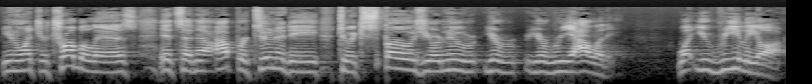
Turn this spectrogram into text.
You know what your trouble is? It's an opportunity to expose your new, your, your reality, what you really are.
